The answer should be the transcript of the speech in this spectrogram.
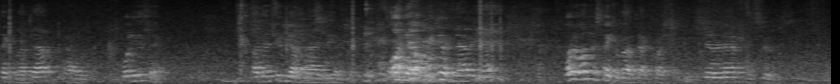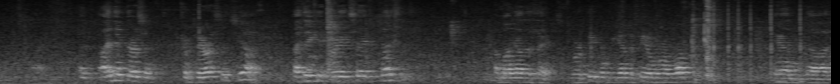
Think about that. Um, What do you think? I bet you've got an idea. Oh, no, we doing that again? What do others think about that question, the international students? I- think there's some comparisons, yeah. I think it creates safe places, among other things, where people begin to feel more welcome. And uh,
